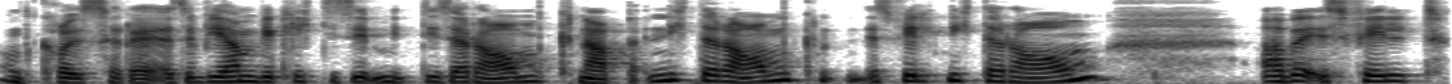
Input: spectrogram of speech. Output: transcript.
und größere. Also wir haben wirklich diese, mit dieser Raum knapp. Nicht der Raum, es fehlt nicht der Raum, aber es fehlt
